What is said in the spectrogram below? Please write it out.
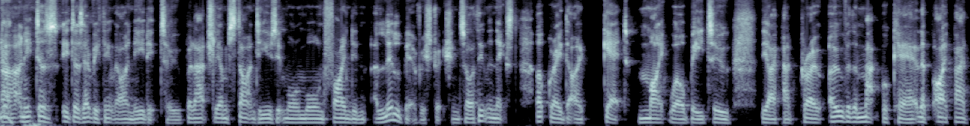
Uh, and it does it does everything that I need it to, but actually I'm starting to use it more and more and finding a little bit of restriction. So I think the next upgrade that I get might well be to the iPad Pro over the MacBook Air, the iPad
